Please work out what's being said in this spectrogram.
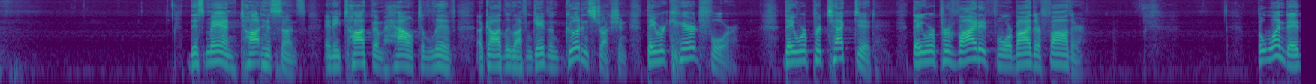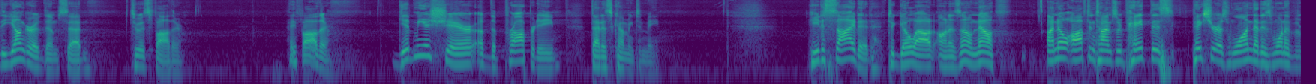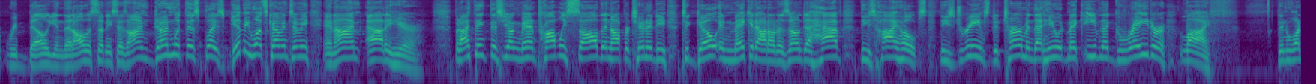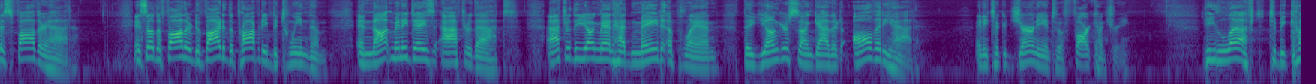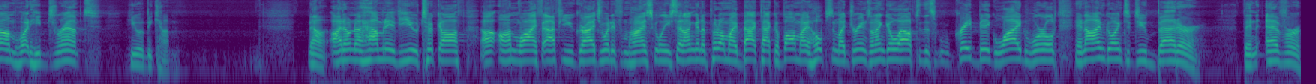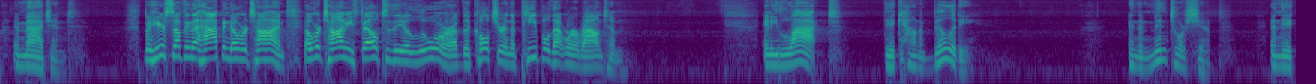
This man taught his sons, and he taught them how to live a godly life and gave them good instruction. They were cared for, they were protected, they were provided for by their father. But one day, the younger of them said to his father, Hey, father, Give me a share of the property that is coming to me. He decided to go out on his own. Now, I know oftentimes we paint this picture as one that is one of rebellion, that all of a sudden he says, I'm done with this place. Give me what's coming to me, and I'm out of here. But I think this young man probably saw an opportunity to go and make it out on his own, to have these high hopes, these dreams, determined that he would make even a greater life than what his father had. And so the father divided the property between them. And not many days after that, after the young man had made a plan, the younger son gathered all that he had and he took a journey into a far country. He left to become what he dreamt he would become. Now, I don't know how many of you took off uh, on life after you graduated from high school and you said, I'm going to put on my backpack of all my hopes and my dreams and I'm going to go out to this great big wide world and I'm going to do better than ever imagined. But here's something that happened over time. Over time, he fell to the allure of the culture and the people that were around him. And he lacked the accountability and the mentorship and the,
